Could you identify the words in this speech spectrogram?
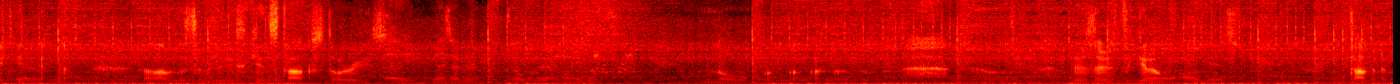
oh, I'm listening to these kids talk stories. Hey, There's to get them talking to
